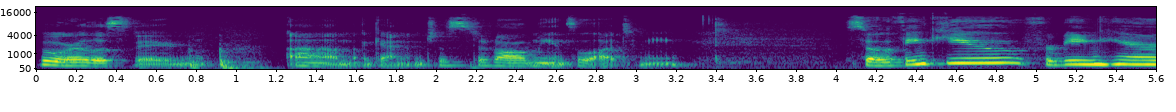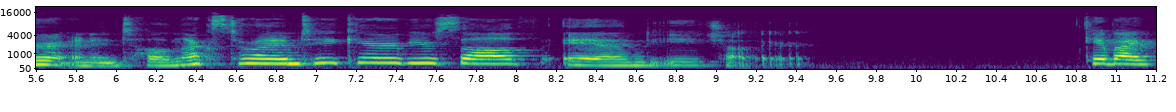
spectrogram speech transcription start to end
who are listening. Um, again, just it all means a lot to me. So thank you for being here, and until next time, take care of yourself and each other. Okay, bye.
